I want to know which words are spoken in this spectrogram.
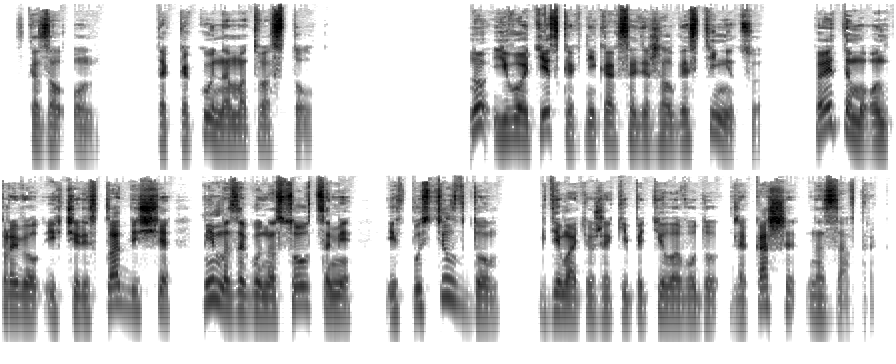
— сказал он, так какой нам от вас толк? Но его отец как-никак содержал гостиницу, поэтому он провел их через кладбище мимо загона с овцами и впустил в дом, где мать уже кипятила воду для каши на завтрак.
